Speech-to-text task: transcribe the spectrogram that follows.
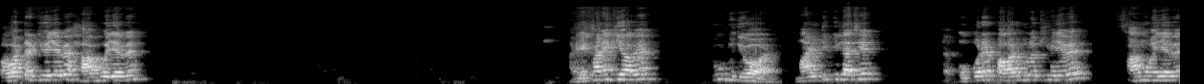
পাওয়ারটা কি হয়ে যাবে? হাফ হয়ে যাবে। আর এখানে কি হবে? Two to the power multiple আছে ওপরের পাওয়ারগুলো কি হয়ে যাবে? সাম হয়ে যাবে।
